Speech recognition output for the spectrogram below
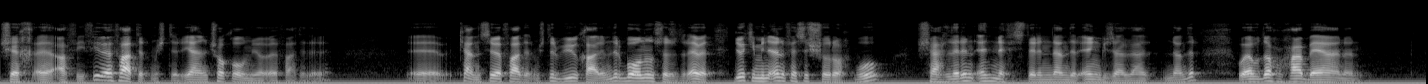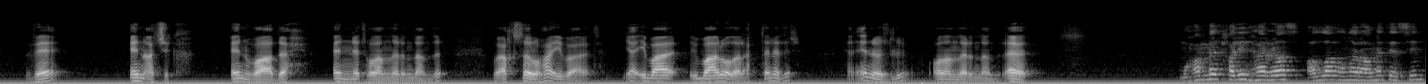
Şeyh e, Afifi vefat etmiştir. Yani çok olmuyor vefat ederi. E, kendisi vefat etmiştir. Büyük alimdir. Bu onun sözüdür. Evet. Diyor ki min enfesi şuruh. Bu şerhlerin en nefislerindendir, en güzellerindendir. Ve evdahuha beyanen. Ve en açık, en vadah, en net olanlarındandır. Ve aksaruha ibaret. Ya ibare, ibare olarak da nedir? Yani en özlü olanlarındandır. Evet. Muhammed Halil Herraz, Allah ona rahmet etsin,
